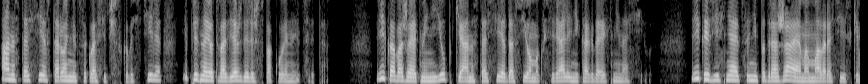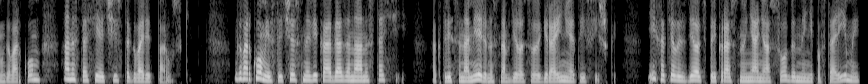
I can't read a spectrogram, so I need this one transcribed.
а Анастасия — сторонница классического стиля и признает в одежде лишь спокойные цвета. Вика обожает мини-юбки, а Анастасия до съемок в сериале никогда их не носила. Вика изъясняется неподражаемым малороссийским говорком, а Анастасия чисто говорит по-русски. Говорком, если честно, Вика обязана Анастасии. Актриса намеренно снабдила свою героиню этой фишкой. Ей хотелось сделать прекрасную няню особенной, неповторимой,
